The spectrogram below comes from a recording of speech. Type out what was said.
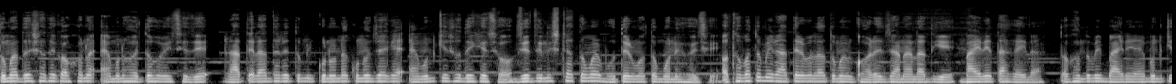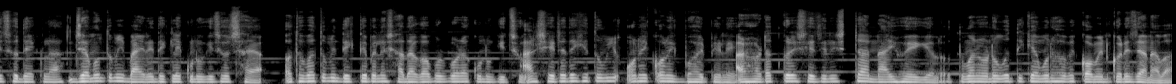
তোমাদের সাথে কখনো এমন হয়তো হয়েছে যে রাতের আধারে তুমি কোনো না কোনো জায়গায় এমন কিছু দেখেছ যে জিনিসটা তোমার ভূতের মতো মনে হয়েছে। অথবা তুমি রাতের বেলা তোমার ঘরের জানালা দিয়ে বাইরে তাকাইলা, তখন তুমি বাইরে এমন কিছু দেখলা, যেমন তুমি বাইরে দেখলে কোনো কিছু ছায়া, অথবা তুমি দেখতে পেলে সাদা কাপড় পরা কোনো কিছু, আর সেটা দেখে তুমি অনেক অনেক ভয় পেলে। আর হঠাৎ করে সে জিনিসটা নাই হয়ে গেল। তোমার অনুভূতি কেমন হবে কমেন্ট করে জানাবা।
